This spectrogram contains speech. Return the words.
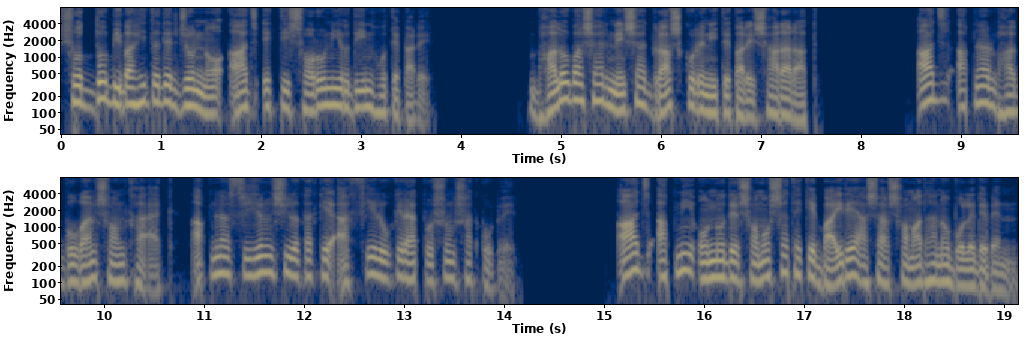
সদ্য বিবাহিতদের জন্য আজ একটি স্মরণীয় দিন হতে পারে। ভালোবাসার নেশা গ্রাস করে নিতে পারে সারা রাত। আজ আপনার ভাগ্যবান সংখ্যা এক, আপনার সৃজনশীলতাকে আফিয়ে লোকেরা প্রশংসা করবে। আজ আপনি অন্যদের সমস্যা থেকে বাইরে আসার সমাধানও বলে দেবেন।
